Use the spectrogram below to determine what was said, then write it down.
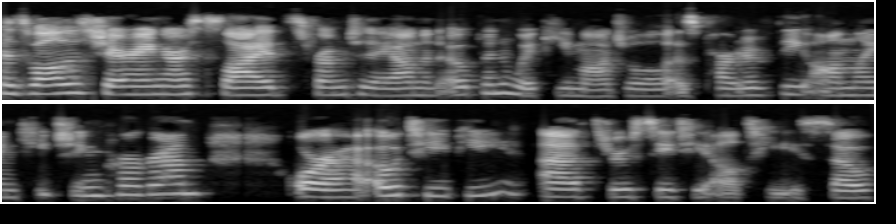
as well as sharing our slides from today on an open wiki module as part of the online teaching program or OTP uh, through CTLT. So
